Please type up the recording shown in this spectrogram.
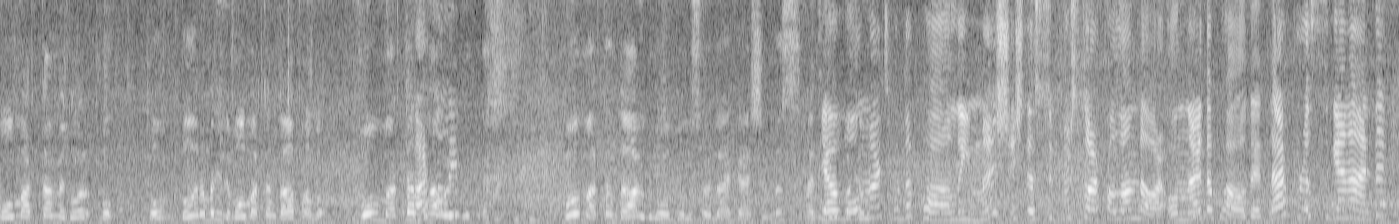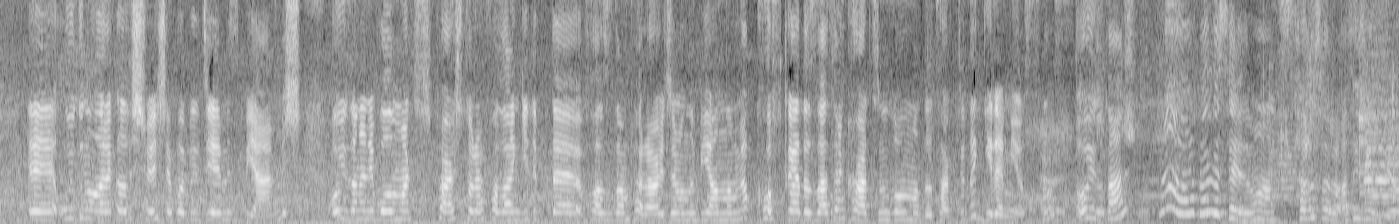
Walmart'tan ve dolar, do, do, Dollarama değil de Walmart'tan daha pahalı. Walmart'tan Zarf daha uygun. Walmart'tan daha uygun olduğunu söyledi arkadaşlarımız. Hadi Ya gidip bakalım. Walmart burada pahalıymış. İşte Superstore falan da var. Onlara da pahalı dediler. Burası genelde e, uygun olarak alışveriş yapabileceğimiz bir yermiş. O yüzden hani Walmart Superstore'a falan gidip de fazladan para harcamanın bir anlamı yok. Costco'ya da zaten kartınız olmadığı takdirde giremiyorsunuz. O yüzden ya, ben de sevdim ha. Sarı sarı ateş ediyor.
